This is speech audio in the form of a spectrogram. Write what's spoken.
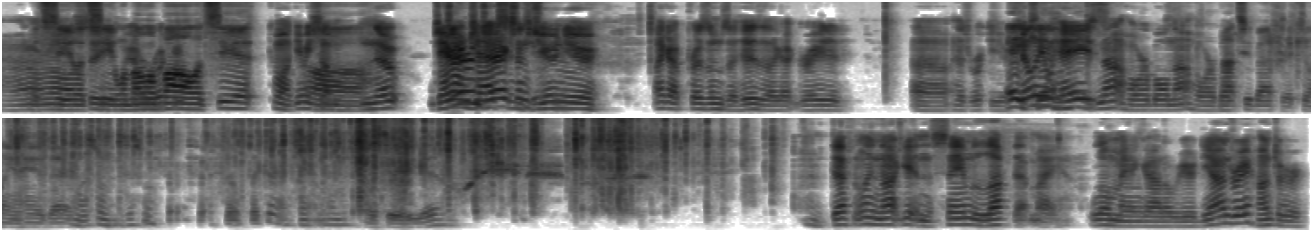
Let's know. see. Let's see. A Lamelo. Ball. Let's see it. Come on, give me Uh, something. Nope. Jaren Jackson, Jackson, Jr. I got prisms of his that I got graded. Uh, his rookie year. Hey, Killian, Killian Hayes, Hayes. not horrible, not horrible. Not too bad for a Killian Hayes there. Oh, this one, is this one felt thicker? I can't remember. Let's see what you get. I'm definitely not getting the same luck that my little man got over here. DeAndre Hunter,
